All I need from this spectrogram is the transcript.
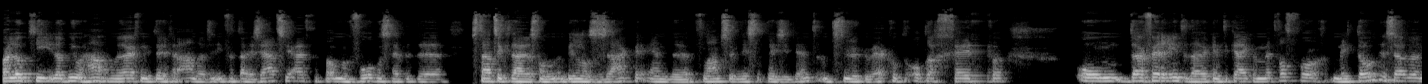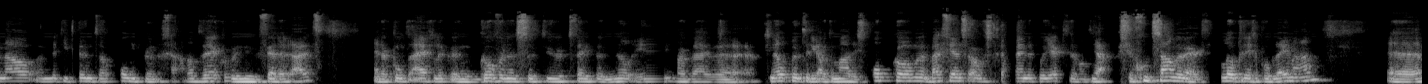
waar loopt die, dat nieuwe havenbedrijf nu tegenaan? Daar is een inventarisatie uitgekomen. Vervolgens hebben de staatssecretaris van Binnenlandse Zaken en de Vlaamse minister-president een bestuurlijke werkgroep de opdracht gegeven om daar verder in te duiken en te kijken met wat voor methode zouden we nou met die punten om kunnen gaan. Dat werken we nu verder uit. En er komt eigenlijk een governance structuur 2.0 in, waarbij we knelpunten die automatisch opkomen bij grensoverschrijdende projecten. Want ja, als je goed samenwerkt, loop je tegen problemen aan. Uh,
